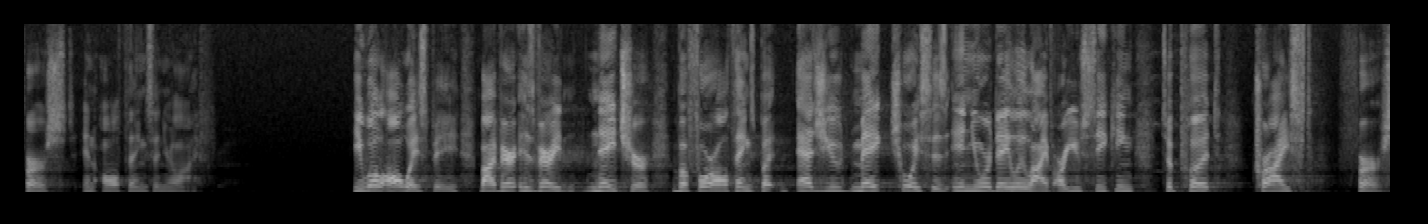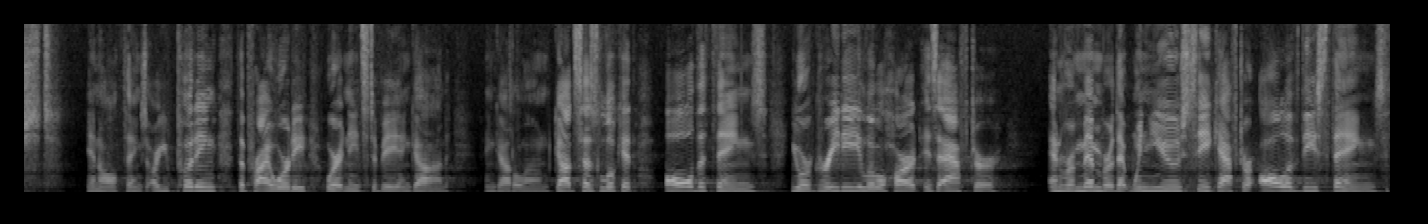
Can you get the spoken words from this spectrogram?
first in all things in your life? He will always be, by his very nature, before all things. But as you make choices in your daily life, are you seeking to put Christ first in all things? Are you putting the priority where it needs to be in God and God alone? God says, Look at all the things your greedy little heart is after, and remember that when you seek after all of these things,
